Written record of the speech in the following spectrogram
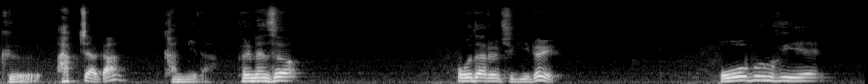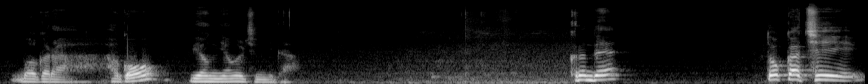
그 학자가 갑니다. 그러면서 오다를 주기를 5분 후에 먹어라 하고 명령을 줍니다. 그런데 똑같이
